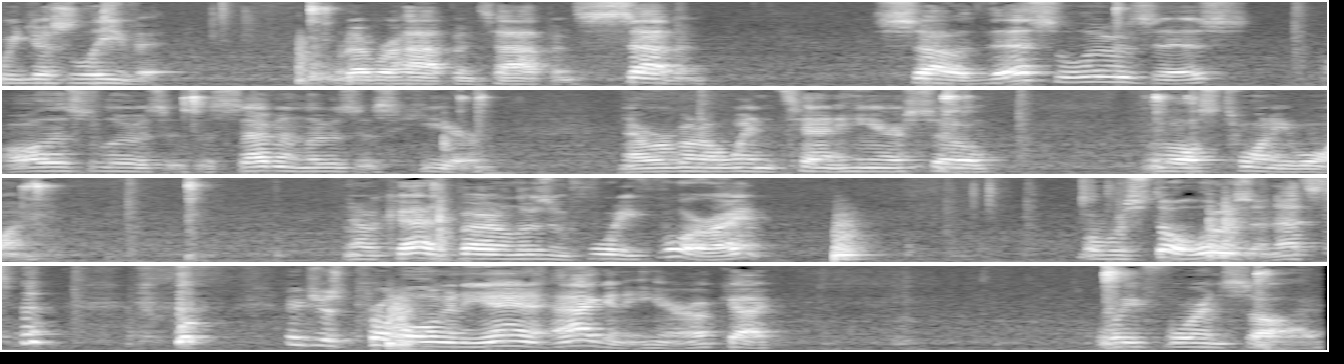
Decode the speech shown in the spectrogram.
we just leave it. Whatever happens, happens. Seven. So this loses, all this loses. The seven loses here. Now we're going to win 10 here, so we lost 21. Okay, that's better than losing 44, right? But we're still losing. That's You're just prolonging the agony here. Okay. 44 inside.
